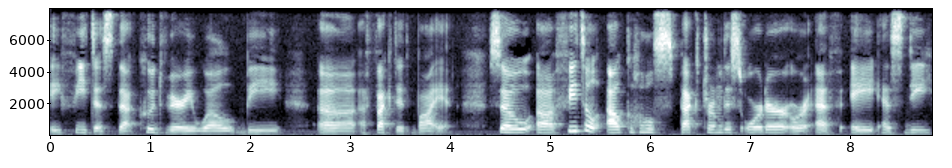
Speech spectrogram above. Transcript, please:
a fetus that could very well be uh, affected by it. So, uh, fetal alcohol spectrum disorder, or FASD,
